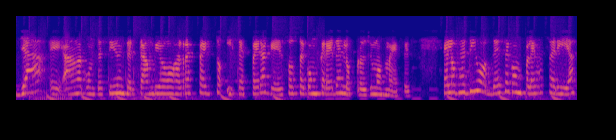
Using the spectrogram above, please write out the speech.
Ya eh, han acontecido intercambios al respecto y se espera que eso se concrete en los próximos meses. El objetivo de ese complejo sería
